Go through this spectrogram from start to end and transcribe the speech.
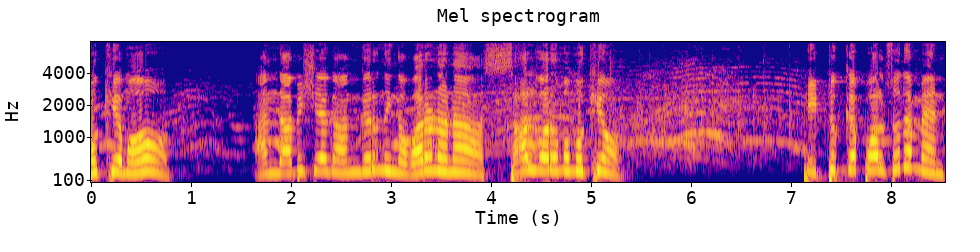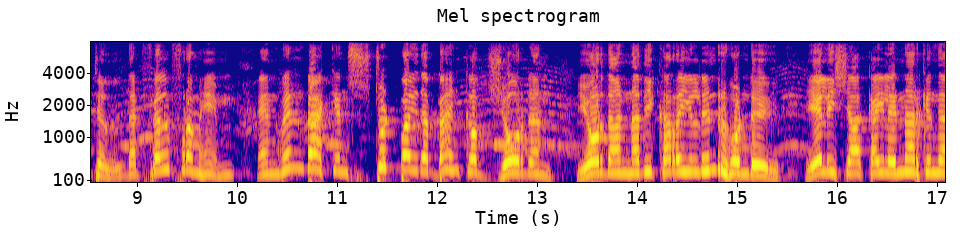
முக்கியமோ அந்த அபிஷேகம் அங்கிருந்து இங்க வரணும்னா சால்வ ரொம்ப முக்கியம். He took up also the mantle that fell from him and went back and stood by the bank of Jordan. யோர்தான் நதி கரையில் நின்று கொண்டு. ஏலிஷா கையில என்ன இருக்குங்க?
